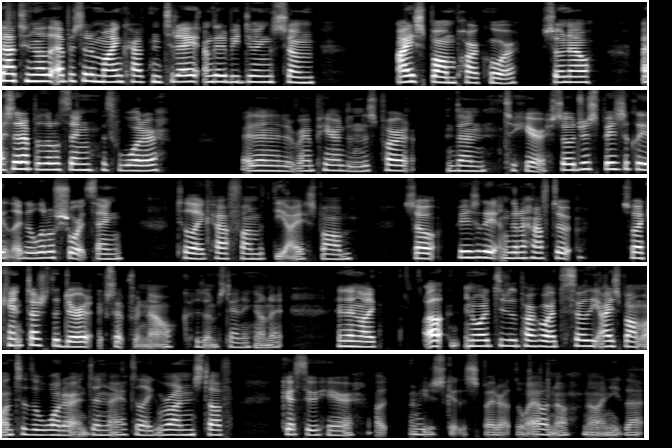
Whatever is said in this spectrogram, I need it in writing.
back to another episode of Minecraft, and today I'm going to be doing some ice bomb parkour. So now, I set up a little thing with water, and then there's a ramp here, and then this part, and then to here. So just basically like a little short thing to like have fun with the ice bomb. So basically, I'm going to have to, so I can't touch the dirt except for now, because I'm standing on it. And then like, uh, in order to do the parkour, I have to throw the ice bomb onto the water, and then I have to like run and stuff, get through here. Uh, let me just get the spider out the way. Oh no, no, I need that.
